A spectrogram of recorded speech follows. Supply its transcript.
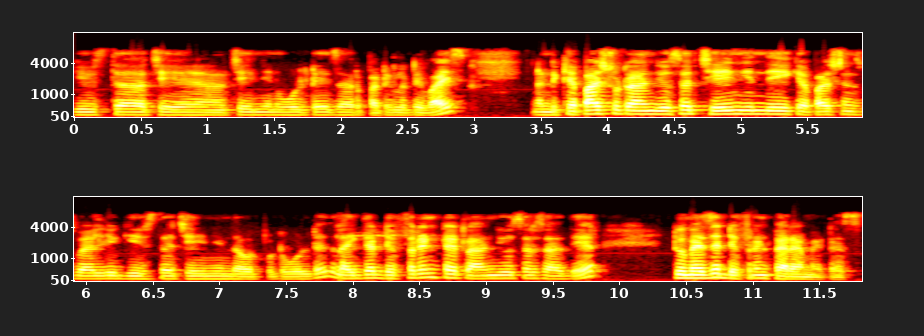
gives the ch change in voltage or particular device and capacitive transducer change in the capacitance value gives the change in the output voltage like the different uh, transducers are there to measure different parameters.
